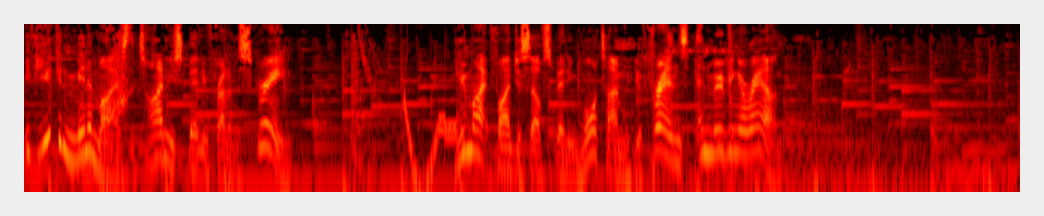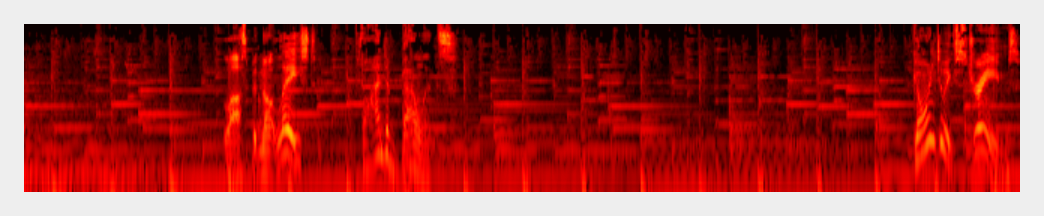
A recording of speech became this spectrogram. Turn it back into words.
If you can minimize the time you spend in front of a screen, you might find yourself spending more time with your friends and moving around. Last but not least, find a balance. Going to extremes,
